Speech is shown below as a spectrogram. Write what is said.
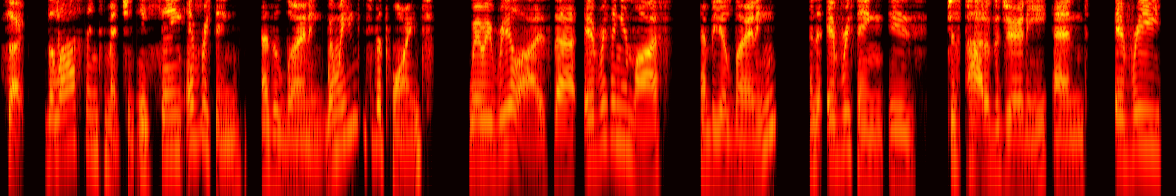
So, the last thing to mention is seeing everything as a learning. When we get to the point where we realize that everything in life can be a learning and that everything is just part of the journey and every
